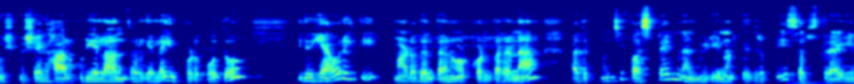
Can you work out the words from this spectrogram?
ಖುಷಿ ಖುಷಿಯಾಗಿ ಹಾಲು ಕುಡಿಯೋಲ್ಲ ಅಂಥವ್ರಿಗೆಲ್ಲ ಇದು ಕೊಡ್ಬೋದು. ಇದು ಯಾವ ರೀತಿ ಮಾಡೋದಂತ ನೋಡ್ಕೊಂಡು ಬರೋಣ. ಅದಕ್ಕೆ ಮುಂಚೆ ಫಸ್ಟ್ ಟೈಮ್ ನಾನು ವೀಡಿಯೋ ನೋಡ್ತಾ ಇದ್ರೆ ಪ್ಲೀಸ್ ಸಬ್ಸ್ಕ್ರೈಬ್ ಆಗಿ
